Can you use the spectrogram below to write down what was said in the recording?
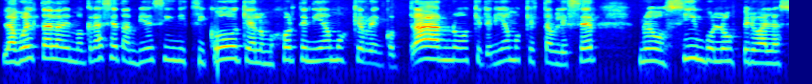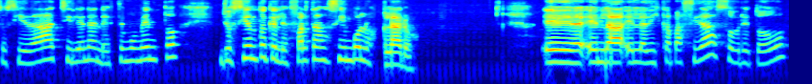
La vuelta a la democracia también significó que a lo mejor teníamos que reencontrarnos, que teníamos que establecer nuevos símbolos, pero a la sociedad chilena en este momento yo siento que le faltan símbolos claros. Eh, en, la, en la discapacidad, sobre todo,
